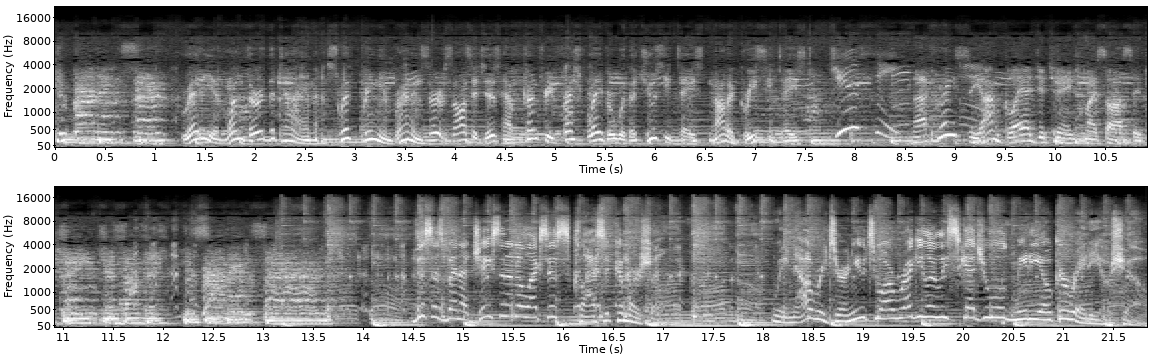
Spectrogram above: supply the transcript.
to brown and served. Ready in one third the time. Swift Premium Brown and Serve sausages have country fresh flavor with a juicy taste, not a greasy taste. Juicy. Not greasy. I'm glad you changed my sausage. Change your sausage to brown and served. This has been a Jason and Alexis classic commercial. We now return you to our regularly scheduled mediocre radio show.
